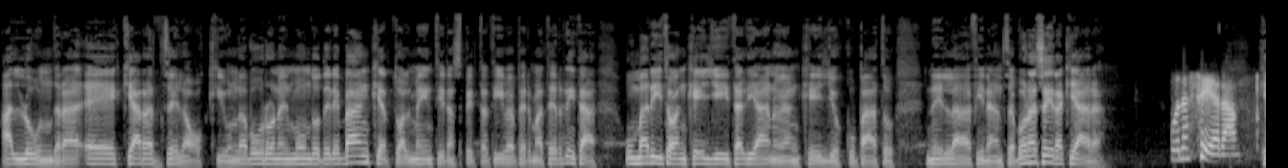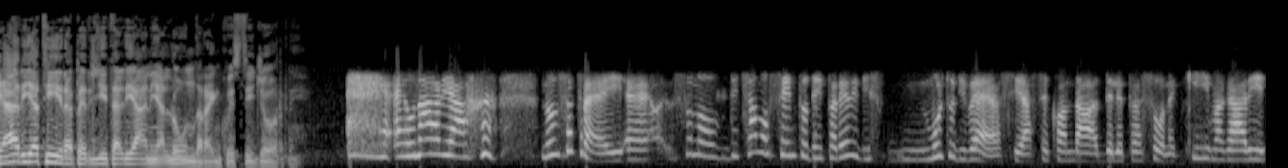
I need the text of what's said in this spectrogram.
a Londra, è Chiara Zelocchi, un lavoro nel mondo delle banche attualmente attualmente in aspettativa per maternità, un marito anch'egli italiano e anch'egli occupato nella finanza. Buonasera Chiara. Buonasera. Che aria tira per gli italiani a Londra in questi giorni? Eh, è un'aria non saprei, eh, sono, diciamo, sento dei pareri di, molto diversi a seconda delle persone. Chi magari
